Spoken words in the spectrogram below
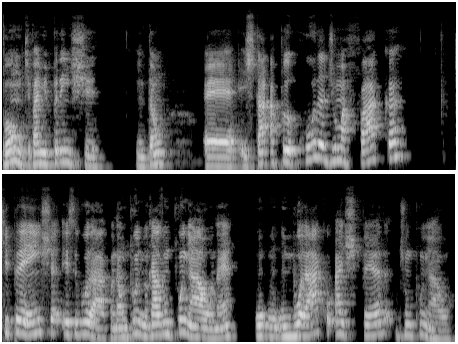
bom que vai me preencher. Então, é, está à procura de uma faca que preencha esse buraco, né? Um, no caso, um punhal, né? Um, um buraco à espera de um punhal.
